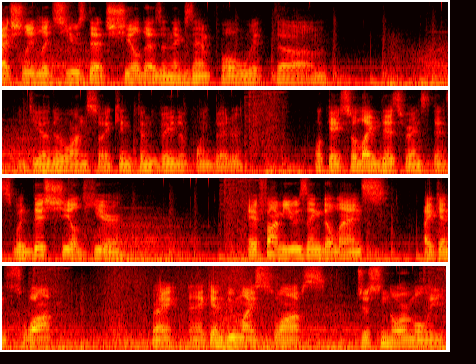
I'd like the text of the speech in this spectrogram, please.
Actually, let's use that shield as an example with, um, the other one so I can convey the point better. Okay, so like this, for instance. With this shield here, if I'm using the lance, I can swap, right? And I can do my swaps just normally.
